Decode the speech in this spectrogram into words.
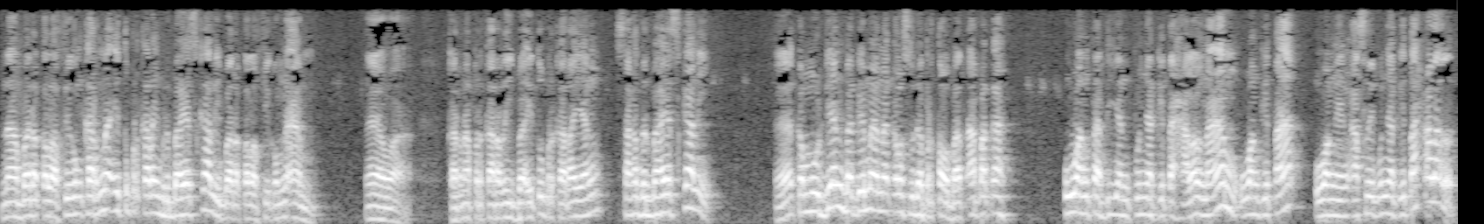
Nah, barakallahu fikum karena itu perkara yang berbahaya sekali, barakallahu fikum. Naam. Ewa. Karena perkara riba itu perkara yang sangat berbahaya sekali. Eh, kemudian bagaimana kalau sudah bertobat? Apakah uang tadi yang punya kita halal? Naam, uang kita, uang yang asli punya kita halal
